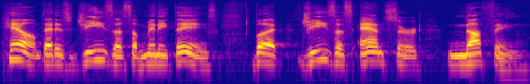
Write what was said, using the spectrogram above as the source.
him, that is Jesus, of many things. But Jesus answered nothing.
